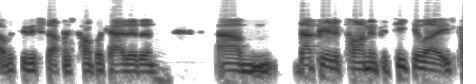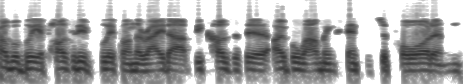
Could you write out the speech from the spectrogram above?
obviously this stuff is complicated, and um, that period of time in particular is probably a positive blip on the radar because of the overwhelming sense of support and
